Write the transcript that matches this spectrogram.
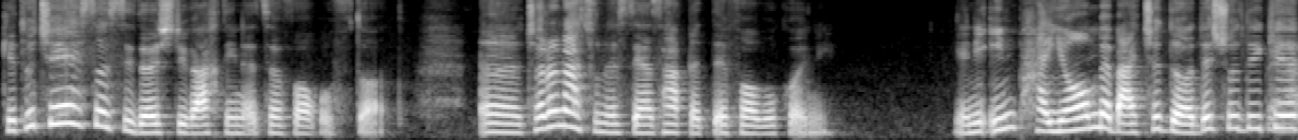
که تو چه احساسی داشتی وقتی این اتفاق افتاد؟ چرا نتونستی از حق دفاع بکنی؟ یعنی این پیام به بچه داده شده که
